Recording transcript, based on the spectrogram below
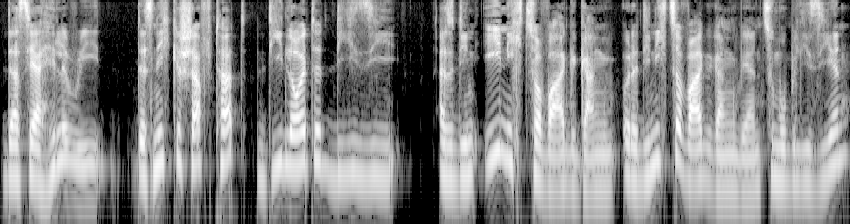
dass ja Hillary das nicht geschafft hat, die Leute, die sie, also die eh nicht zur Wahl gegangen oder die nicht zur Wahl gegangen wären, zu mobilisieren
